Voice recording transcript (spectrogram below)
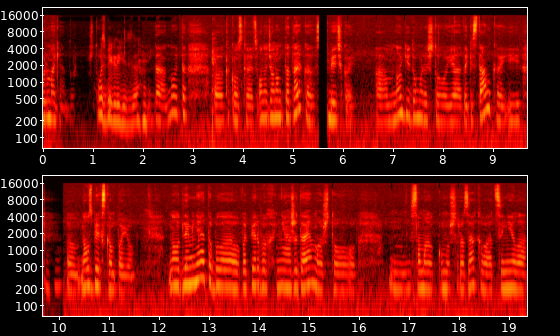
bilmagandir o'zbekligingizni да ну это как вам сказать онаjonim татарка с печкой а многие думали что я дагестанка и на узбекском пою но для меня это было во-первых неожидаемо что сама Кумуш Разакова оценила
